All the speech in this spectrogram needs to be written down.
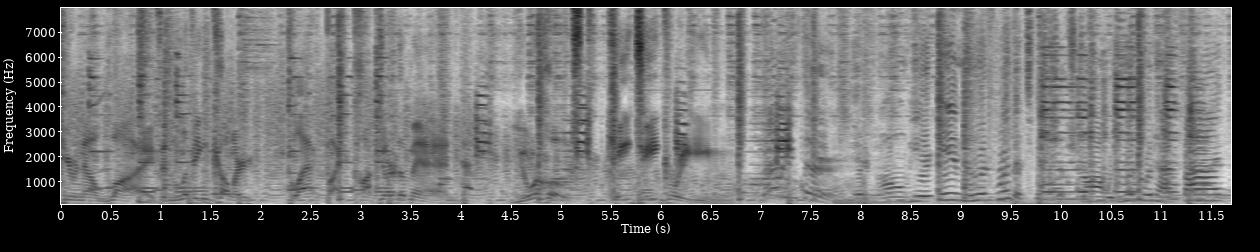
Here now, live in living color, black by popular demand, your host, KJ Green. Third, headed for home here in the Hoodwood. Let's finish up strong with Hoodwood High Five,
